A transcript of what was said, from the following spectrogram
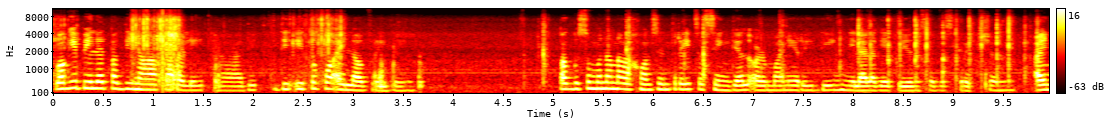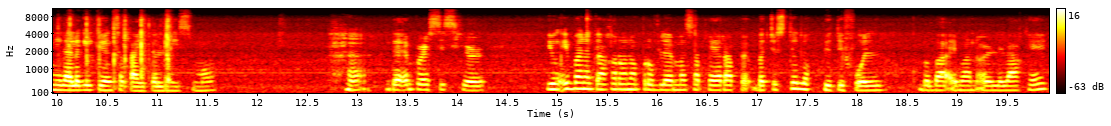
Huwag ipilit pag di nakaka-relate ha. Di, di, ito po ay love reading. Pag gusto mo nang nakakonsentrate sa single or money reading, nilalagay ko yun sa description. Ay, nilalagay ko yun sa title mismo. The Empress is here. Yung iba nagkakaroon ng problema sa pera, but you still look beautiful babae man or lalaki.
